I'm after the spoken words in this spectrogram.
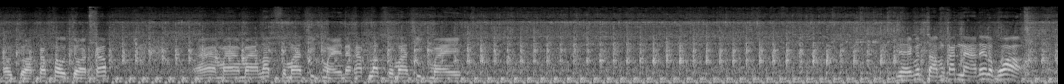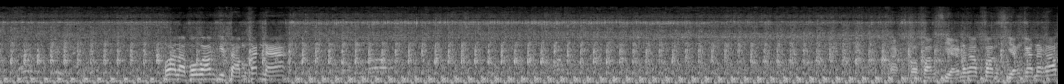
เข้าจอดครับเข้าจอดครับอ่ามามารับสมาชิกใหม่นะครับ รับสมาชิกใหม่ อย่าให้มันต่ำขั้นหนาได้หรอพ่อเพราะอะไรเพราะว่ามันติดต่ำขั้นหนาะมาฟังเสียงนะครับ ฟังเสียงกันนะครับ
